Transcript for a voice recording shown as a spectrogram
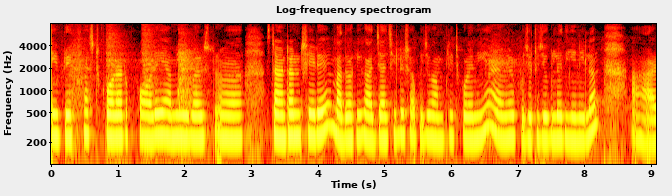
এই ব্রেকফাস্ট করার পরে আমি এবার স্নান টান সেরে বাদবাকি কাজ যা ছিল সব কিছু কমপ্লিট করে নিয়ে আর আমি পুজো টুজোগুলো দিয়ে নিলাম। আর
